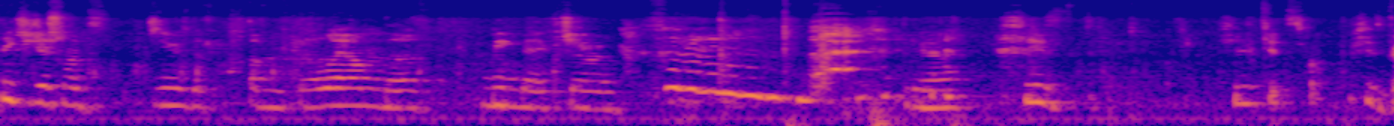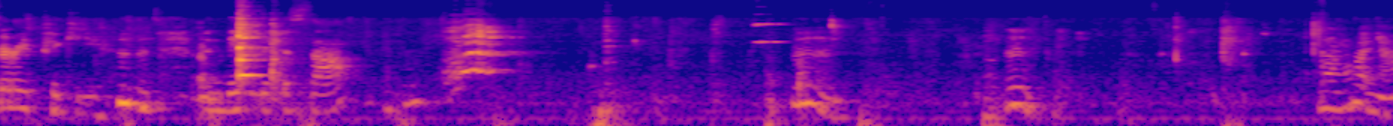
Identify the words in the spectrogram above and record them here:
Think she just wants to use the, um, the lay on the Big Bag chair. Yeah. She's she gets she's very picky. Mình dip with the sauce. Ừ. Ừ. Ngon quá nhở?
